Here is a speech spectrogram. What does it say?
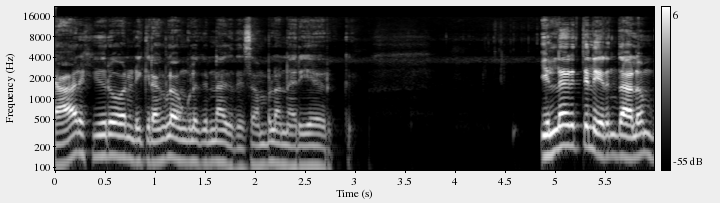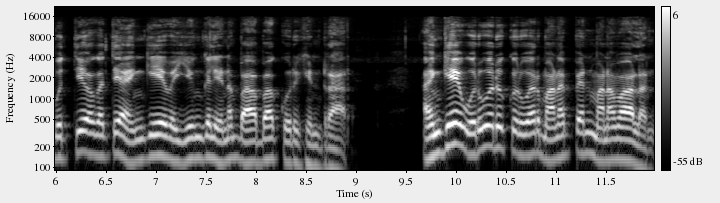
யார் ஹீரோவாக நடிக்கிறாங்களோ அவங்களுக்கு என்ன ஆகுது? சம்பளம் நிறைய இருக்குது இல்லறத்தில் இருந்தாலும் புத்தியோகத்தை அங்கேயே வையுங்கள் என பாபா கூறுகின்றார். அங்கே ஒருவருக்கொருவர் மணப்பெண் மணவாளன்.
